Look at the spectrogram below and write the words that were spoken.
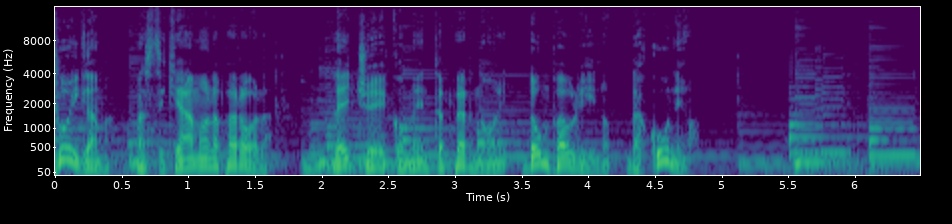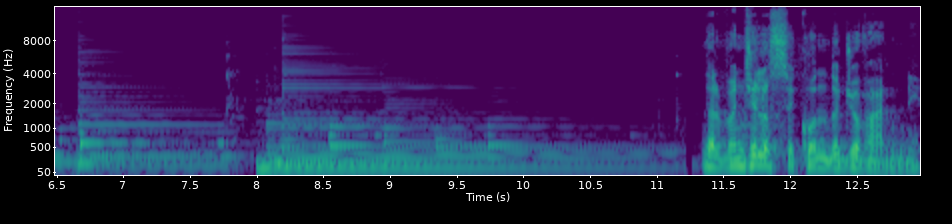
Chuigam, mastichiamo la parola. Legge e commenta per noi Don Paolino da Cuneo. Dal Vangelo secondo Giovanni.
